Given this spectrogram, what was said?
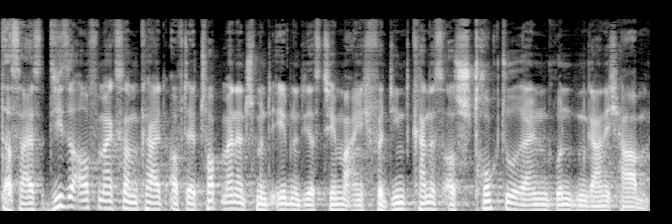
Das heißt, diese Aufmerksamkeit auf der Top-Management-Ebene, die das Thema eigentlich verdient, kann es aus strukturellen Gründen gar nicht haben.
